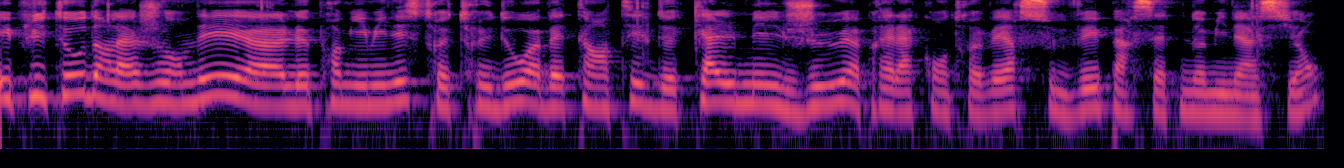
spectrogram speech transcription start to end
et plus tôt dans la journée, euh, le premier ministre Trudeau avait tenté de calmer le jeu après la controverse soulevée par cette nomination.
